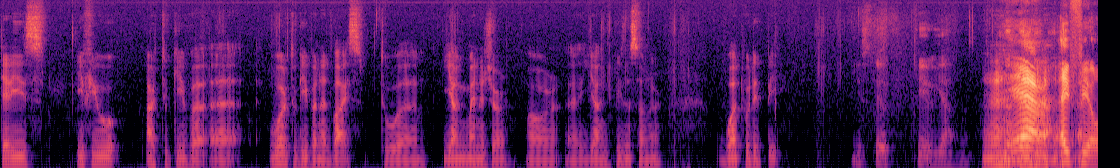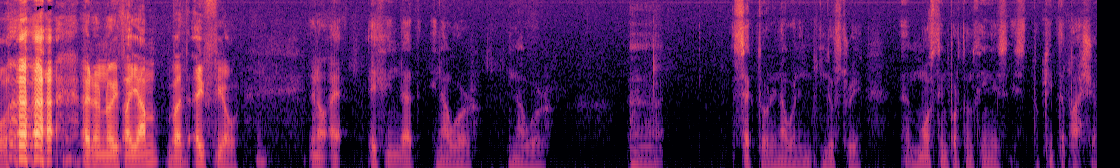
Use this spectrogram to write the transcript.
There is, if you are to give a, a were to give an advice to a young manager or a young business owner, what would it be? You still feel young. yeah, I feel. I don't know if I am, but I feel. You know, I, I think that in our in our uh, sector, in our in- industry, the most important thing is, is to keep the passion.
